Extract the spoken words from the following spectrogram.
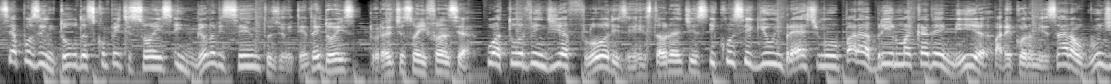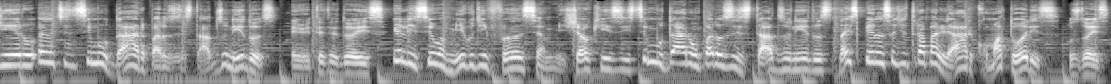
se aposentou das competições em 1982. Durante sua infância, o ator vendia flores em restaurantes e conseguiu um empréstimo para abrir uma academia para economizar algum dinheiro antes de se mudar para os Estados Unidos. Em 82, ele e seu amigo de infância, Michel Kizzy, se mudaram para os Estados Unidos na esperança de trabalhar como atores. Os dois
